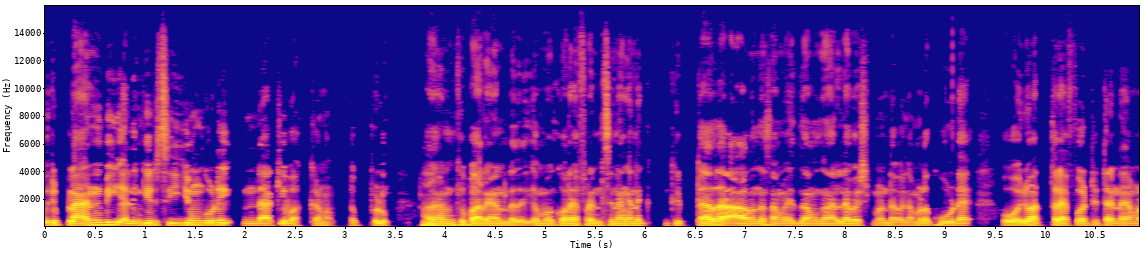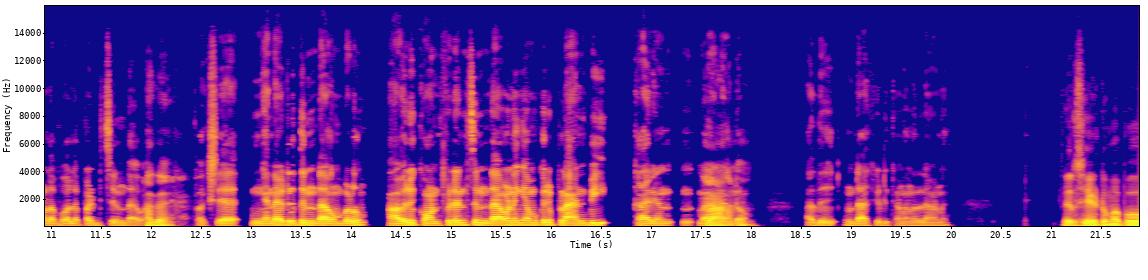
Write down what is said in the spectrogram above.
ഒരു പ്ലാൻ ബി അല്ലെങ്കിൽ ഒരു സിയും കൂടി ഉണ്ടാക്കി വെക്കണം എപ്പോഴും അതാണ് എനിക്ക് പറയാനുള്ളത്. നമ്മൾ കുറെ ഫ്രണ്ട്സിനെ അങ്ങനെ കിട്ടാതെ ആവുന്ന സമയത്ത് നമുക്ക് നല്ല വിഷമം ഉണ്ടാവില്ല നമ്മളെ കൂടെ ഓരോ അത്ര എഫേർട്ട് ഇട്ട് തന്നെ നമ്മളെ പോലെ പഠിച്ചിട്ടുണ്ടാവും. പക്ഷെ ഇങ്ങനെ ഒരു ഇത് ഉണ്ടാവുമ്പോഴും ആ ഒരു കോൺഫിഡൻസ് ഉണ്ടാവണമെങ്കിൽ നമുക്കൊരു പ്ലാൻ ബി കാര്യം വേണമല്ലോ അത് ഉണ്ടാക്കിയെടുക്കണം എന്നുള്ളതാണ്. തീർച്ചയായിട്ടും. അപ്പോൾ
